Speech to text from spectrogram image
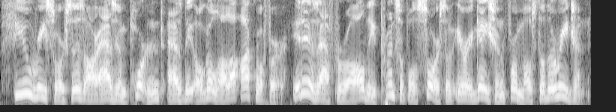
few resources are as important as the Ogallala Aquifer. It is, after all, the principal source of irrigation for most of the region.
